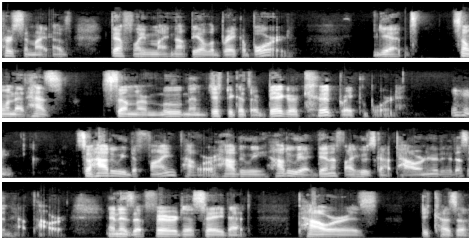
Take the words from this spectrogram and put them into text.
person might have definitely might not be able to break a board. Yet someone that has similar movement just because they're bigger could break a board. Hmm so how do we define power? How do we how do we identify who's got power and who doesn't have power? And is it fair to say that power is because of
